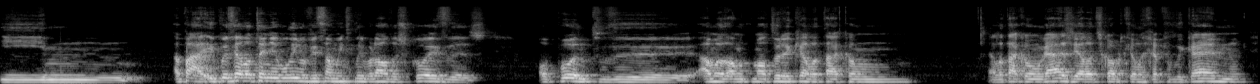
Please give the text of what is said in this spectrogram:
E, hum, opa, e depois ela tem ali uma visão muito liberal das coisas, ao ponto de. Há uma, há uma altura que ela está com. Ela está com um gajo e ela descobre que ele é republicano.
